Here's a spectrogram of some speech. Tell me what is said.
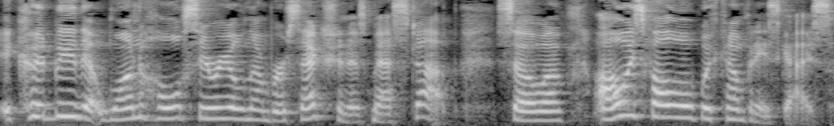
It could be that one whole serial number section is messed up. So uh, always follow up with companies, guys.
